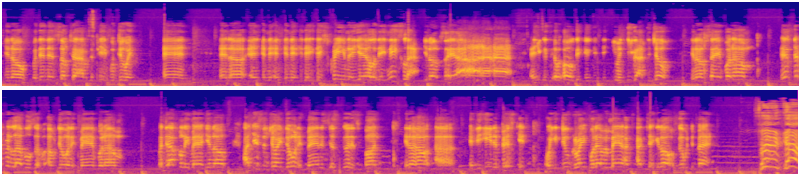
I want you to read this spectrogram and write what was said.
You know, but then there's sometimes the people do it, and and uh and, and, and, they, they scream, they yell, and they knee slap. You know what I'm saying? Ah, and you can oh you, you, got the joke. You know what I'm saying? But um, there's different levels of, of doing it, man. But um, but definitely, man. You know, I just enjoy doing it, man. It's just good. It's fun. You know, uh, if you eat a biscuit or you do great, whatever, man, I, I take it off. Good with the bad. Fair, yeah,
